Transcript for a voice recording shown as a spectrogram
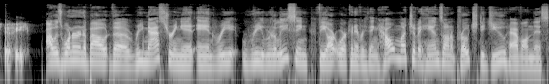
spiffy. I was wondering about the remastering it and re releasing the artwork and everything. How much of a hands on approach did you have on this?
